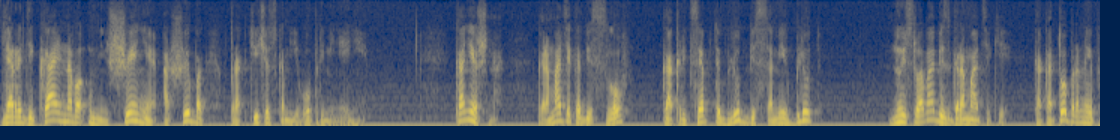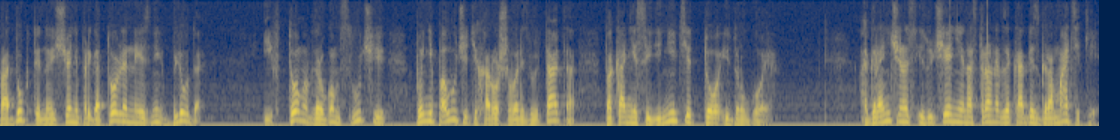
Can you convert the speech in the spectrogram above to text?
для радикального уменьшения ошибок в практическом его применении. Конечно, Грамматика без слов, как рецепты блюд без самих блюд. Ну и слова без грамматики, как отобранные продукты, но еще не приготовленные из них блюда. И в том и в другом случае вы не получите хорошего результата, пока не соедините то и другое. Ограниченность изучения иностранного языка без грамматики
